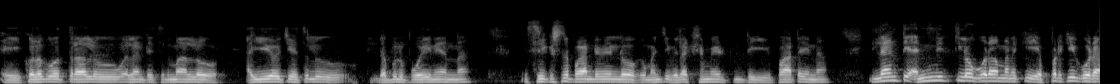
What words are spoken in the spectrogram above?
ఈ కులగోత్రాలు అలాంటి సినిమాల్లో అయ్యో చేతులు డబ్బులు పోయినాయి అన్న. శ్రీకృష్ణ పాండవ్యంలో ఒక మంచి విలక్షణమైనటువంటి పాట అయినా. ఇలాంటి అన్నిటిలో కూడా మనకి ఎప్పటికీ కూడా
